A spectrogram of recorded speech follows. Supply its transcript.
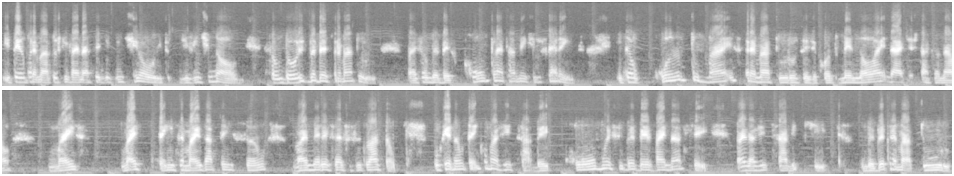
e tem o prematuro que vai nascer de 28, de 29. São dois bebês prematuros, mas são bebês completamente diferentes. Então, quanto mais prematuro, ou seja, quanto menor a idade gestacional, mais mais tensa, mais atenção vai merecer essa situação. Porque não tem como a gente saber como esse bebê vai nascer. Mas a gente sabe que um bebê prematuro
